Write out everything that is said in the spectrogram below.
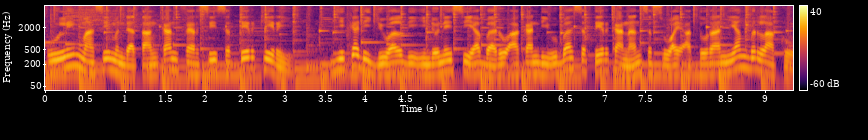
Wuling masih mendatangkan versi setir kiri. Jika dijual di Indonesia baru akan diubah setir kanan sesuai aturan yang berlaku.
